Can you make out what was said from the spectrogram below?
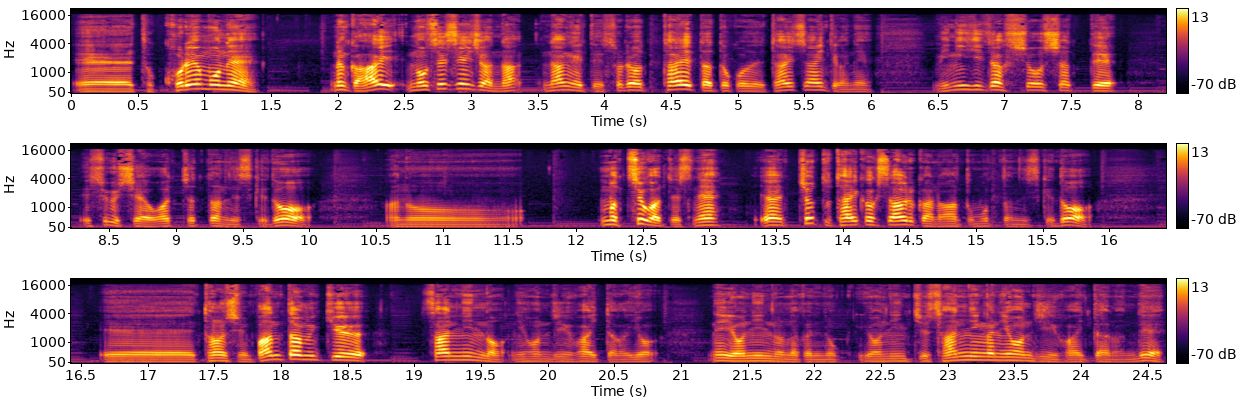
えーと、これもねなんか野瀬選手はな投げてそれを耐えたところで対戦相手がね右膝負傷しちゃってすぐ試合終わっちゃったんですけどあのー、まあ強かったですね。いやちょっと体格差あるかなと思ったんですけど、えー、楽しみ。バンタム級。3人の日本人ファイターがよ、ね、4人の中での4人中3人が日本人ファイターなんで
